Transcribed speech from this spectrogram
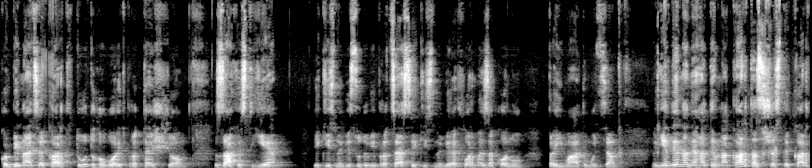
Комбінація карт тут говорить про те, що захист є, якісь нові судові процеси, якісь нові реформи закону прийматимуться. Єдина негативна карта з шести карт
